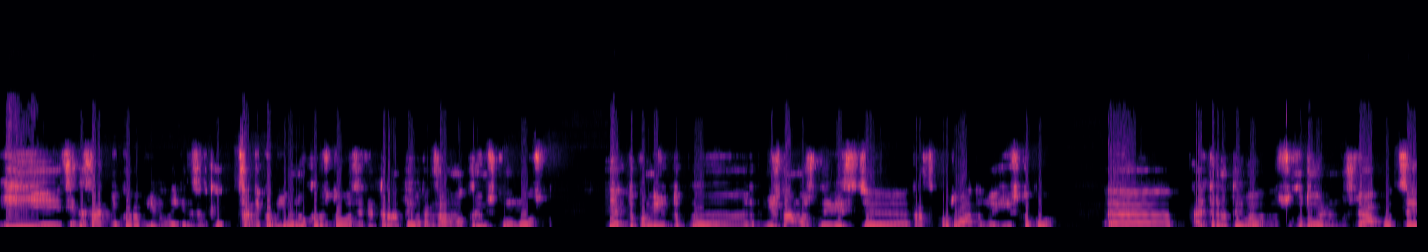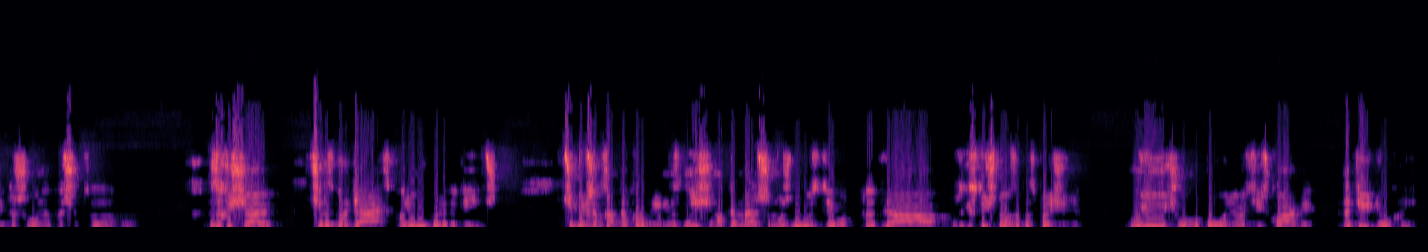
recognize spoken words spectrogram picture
і ці десантні кораблі, великі десантні, кораблі, вони використовувалися як альтернатива так званому Кримському мосту, як е, допоміжна можливість е, транспортувати логістику, е, альтернатива суходольному шляху, цей те, що вони значить, захищають через Бердянськ, Маріуполь і таке інше. Чим більше десантних кораблів ми знищимо, тим менше можливості от, для логістичного забезпечення воюючого угруповання російської армії на півдні України.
